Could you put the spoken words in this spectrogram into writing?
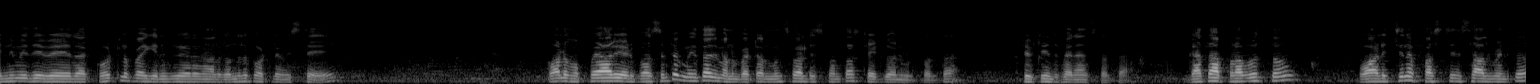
ఎనిమిది వేల కోట్ల పైగా ఎనిమిది వేల నాలుగు వందల కోట్లు ఇస్తే వాళ్ళు ముప్పై ఆరు ఏడు పర్సెంట్ మిగతాది మనం పెట్టాలి. మున్సిపాలిటీస్ కొంత స్టేట్ గవర్నమెంట్ కొంత ఫిఫ్టీన్త్ ఫైనాన్స్ కొంత. గత ప్రభుత్వం వాళ్ళు ఇచ్చిన ఫస్ట్ ఇన్స్టాల్మెంట్తో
